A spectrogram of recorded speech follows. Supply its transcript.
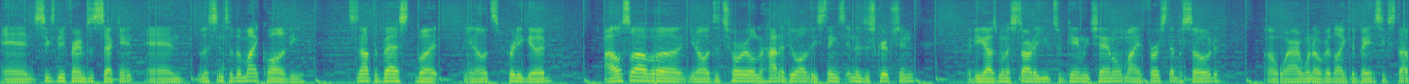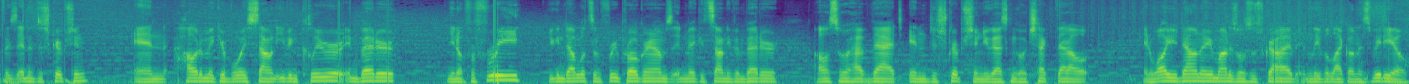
and 60 frames a second, and listen to the mic quality. It's not the best, but, you know, it's pretty good. I also have a you know a tutorial on how to do all these things in the description. If you guys want to start a YouTube gaming channel, my first episode uh, where I went over like the basic stuff is in the description and how to make your voice sound even clearer and better. You know, for free, you can download some free programs and make it sound even better. I also have that in the description. You guys can go check that out. And while you're down there, you might as well subscribe and leave a like on this video.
